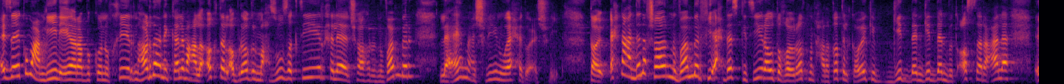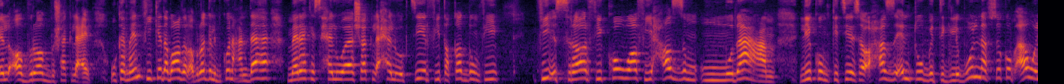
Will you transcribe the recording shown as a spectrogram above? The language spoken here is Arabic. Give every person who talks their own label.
Speaker 1: ازيكم؟ عاملين إيه يا رب تكونوا بخير. النهارده هنتكلم على أكتر الابراج المحظوظة كتير خلال شهر نوفمبر لعام 2021 طيب إحنا عندنا في شهر نوفمبر في احداث كتيرة وتغيرات من حركات الكواكب جدا جدا بتأثر على الابراج بشكل عام. وكمان في كده بعض الابراج اللي بيكون عندها مراكز حلوة شكل حلو كتير في تقدم في في إصرار في قوة في حظ مدعم ليكم كتير سواء حظ أنتوا بتجلبوه لنفسكم أو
